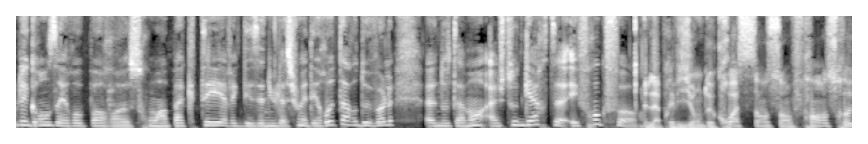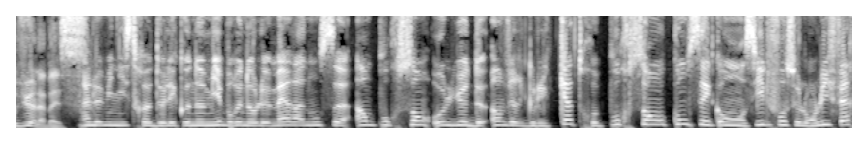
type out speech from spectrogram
les grands aéroports seront impactés avec des annulations et des retards de vol, notamment à Stuttgart et Francfort. La prévision de croissance en France revue à la baisse. Le ministre de l'économie Bruno Le Maire annonce 1% au lieu de 1,4%. Conséquence, il faut selon lui faire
